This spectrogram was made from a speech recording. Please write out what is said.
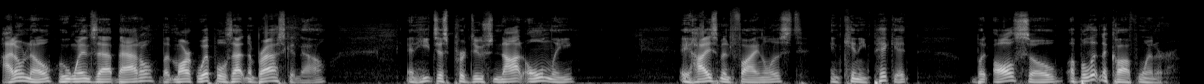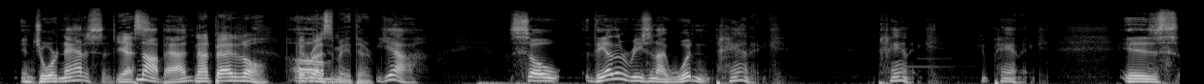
I don't know who wins that battle, but Mark Whipple's at Nebraska now. And he just produced not only a Heisman finalist in Kenny Pickett, but also a Biletnikoff winner in Jordan Addison. Yes. Not bad. Not bad at all. Good Um, resume there. Yeah. So the other reason I wouldn't panic, panic, you panic, is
